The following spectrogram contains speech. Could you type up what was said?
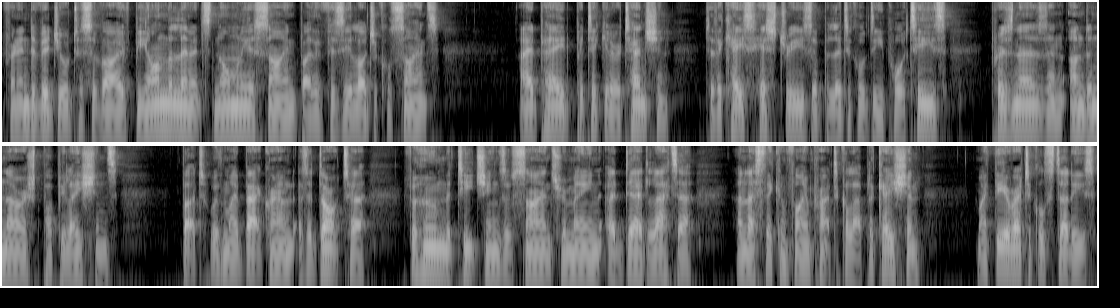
for an individual to survive beyond the limits normally assigned by the physiological science. I had paid particular attention to the case histories of political deportees, prisoners, and undernourished populations, but with my background as a doctor, for whom the teachings of science remain a dead letter unless they can find practical application, my theoretical studies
